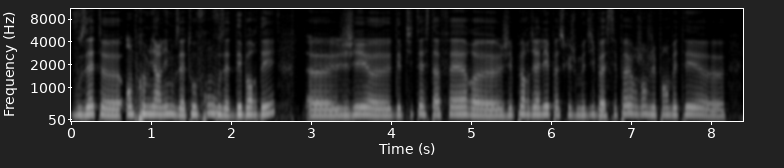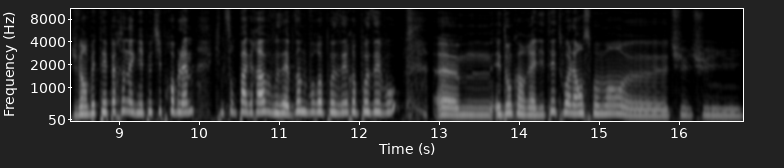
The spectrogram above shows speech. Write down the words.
vous êtes euh, en première ligne, vous êtes au front, vous êtes débordés. Euh, j'ai des petits tests à faire, j'ai peur d'y aller parce que je me dis, bah, c'est pas urgent, je vais pas embêter, je vais embêter personne avec mes petits problèmes qui ne sont pas graves. Vous avez besoin de vous reposer, reposez-vous. Et donc, en réalité, toi, là, en ce moment, tu,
